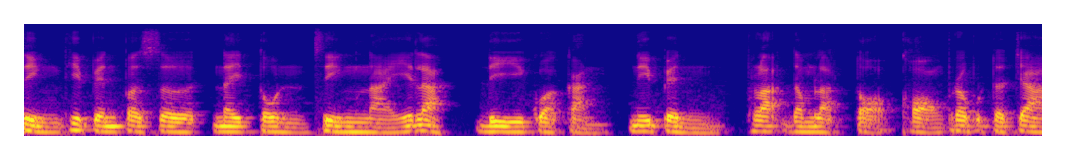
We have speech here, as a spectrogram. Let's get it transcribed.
สิ่งที่เป็นประเสริฐในตนสิ่งไหนล่ะ ดีกว่ากัน นี่เป็นพระดำรัสตอบของพระพุทธเจ้า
